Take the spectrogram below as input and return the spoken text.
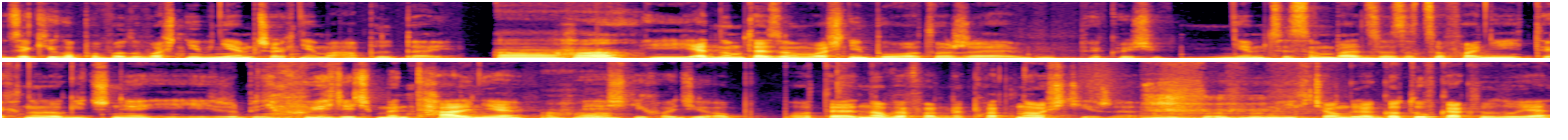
z jakiego powodu właśnie w Niemczech nie ma Apple Pay. Aha. I jedną tezą właśnie było to, że jakoś Niemcy są bardzo zacofani technologicznie i żeby nie powiedzieć mentalnie, Aha. jeśli chodzi o, o te nowe formy płatności, że u nich ciągle gotówka króluje.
